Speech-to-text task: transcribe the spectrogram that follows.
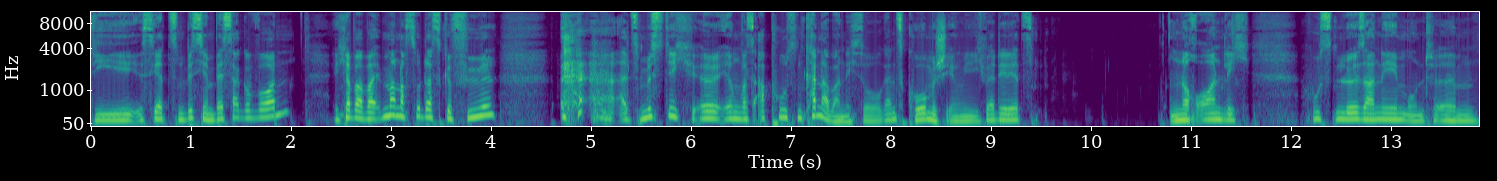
die ist jetzt ein bisschen besser geworden. Ich habe aber immer noch so das Gefühl, als müsste ich äh, irgendwas abhusten, kann aber nicht so. Ganz komisch irgendwie. Ich werde jetzt noch ordentlich Hustenlöser nehmen und ähm,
